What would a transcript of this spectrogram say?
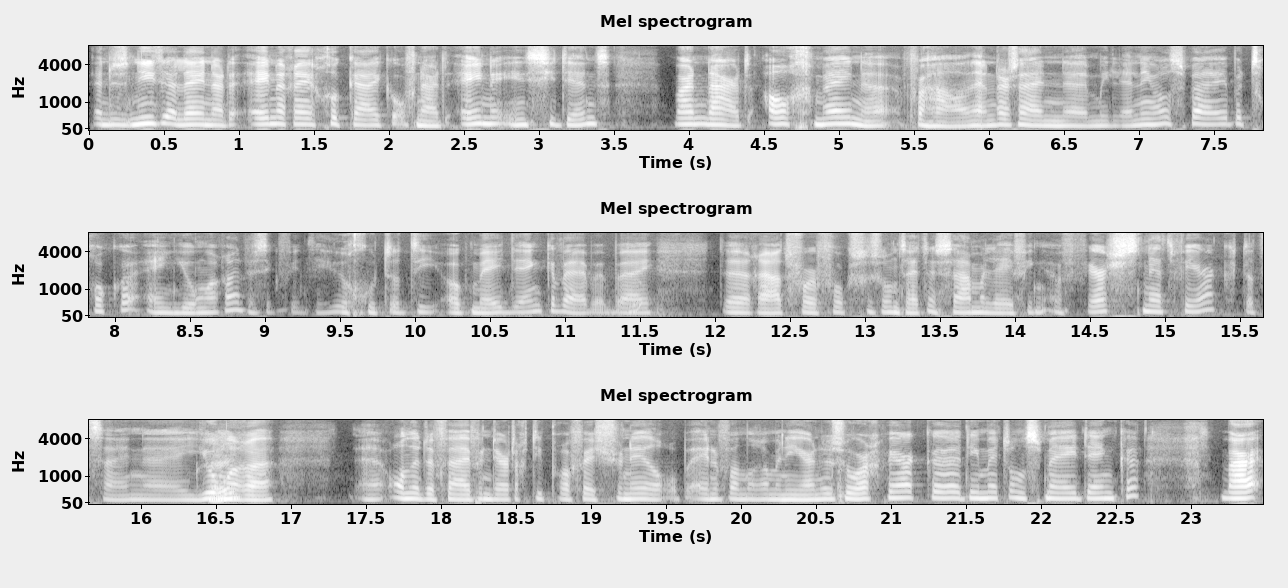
En dus niet alleen naar de ene regel kijken of naar het ene incident, Maar naar het algemene verhaal. En daar zijn uh, millennials bij betrokken en jongeren. Dus ik vind het heel goed dat die ook meedenken. We hebben bij de Raad voor Volksgezondheid en Samenleving een vers netwerk. Dat zijn uh, jongeren uh, onder de 35 die professioneel op een of andere manier in de zorg werken, die met ons meedenken. Maar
